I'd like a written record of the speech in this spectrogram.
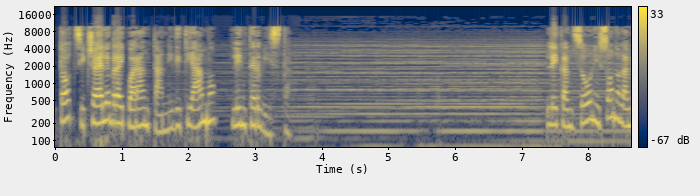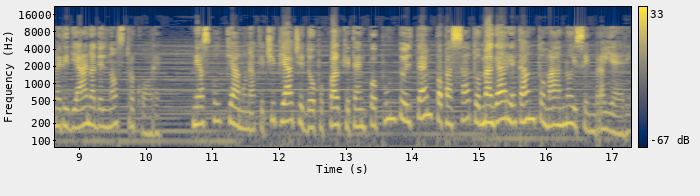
Tozzi celebra i 40 anni di Ti amo, l'intervista. Le canzoni sono la meridiana del nostro cuore. Ne ascoltiamo una che ci piace dopo qualche tempo. Il tempo passato magari è tanto ma a noi sembra ieri.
